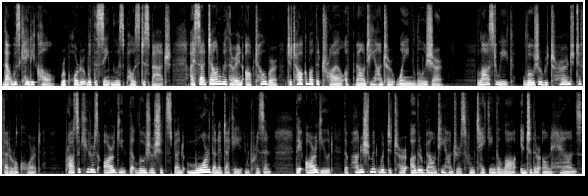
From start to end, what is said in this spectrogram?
That was Katie Kull, reporter with the St. Louis Post Dispatch. I sat down with her in October to talk about the trial of bounty hunter Wayne Lozier. Last week, Lozier returned to federal court. Prosecutors argued that Lozier should spend more than a decade in prison. They argued the punishment would deter other bounty hunters from taking the law into their own hands.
